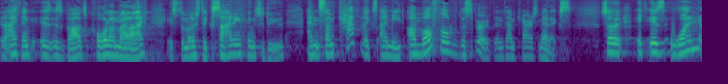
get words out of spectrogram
And I think is, is God's call on my life. It's the most exciting thing to do. And some Catholics I meet are more filled with the Spirit than some charismatics. So it is one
